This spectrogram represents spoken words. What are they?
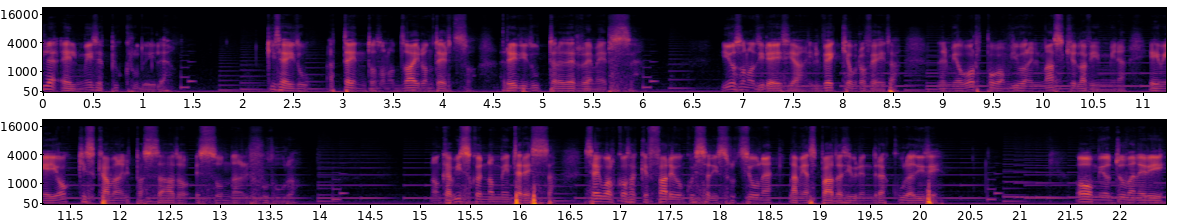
Aprile è il mese più crudele. Chi sei tu? Attento, sono Zyron III, re di tutte le terre emerse. Io sono Tiresia, il vecchio profeta. Nel mio corpo convivono il maschio e la femmina, e i miei occhi scavano il passato e sondano il futuro. Non capisco e non mi interessa. Se hai qualcosa a che fare con questa distruzione, la mia spada si prenderà cura di te. Oh mio giovane re,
